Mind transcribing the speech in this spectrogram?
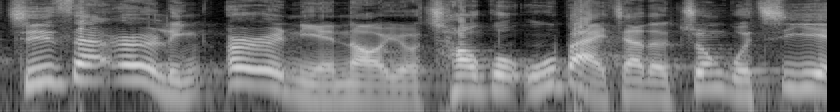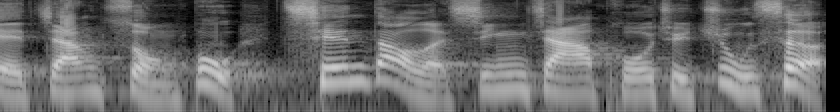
其实，在二零二二年哦，有超过五百家的中国企业将总部迁到了新加坡。去注册，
